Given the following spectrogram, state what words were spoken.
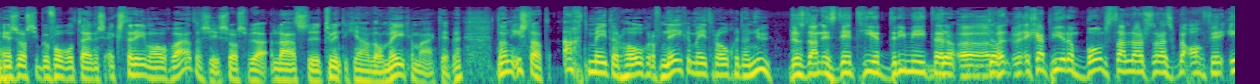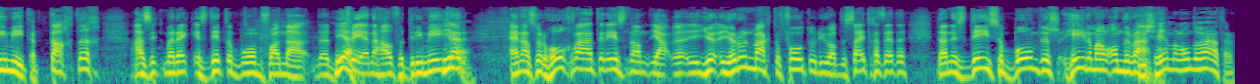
en zoals die bijvoorbeeld tijdens extreem hoog water is... zoals we de laatste twintig jaar wel meegemaakt hebben... dan is dat acht meter hoger of negen meter hoger dan nu. Dus dan is dit hier drie meter... Uh, ik heb hier een boom staan, als ik ben ongeveer 1 meter 80. Als ik me rek, is dit een boom van nou, 2,5, 3 meter. Ja. En als er hoogwater is, dan... Ja, Jeroen maakt een foto die u op de site gaat zetten. Dan is deze boom dus helemaal onder water. Die is helemaal onder water.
